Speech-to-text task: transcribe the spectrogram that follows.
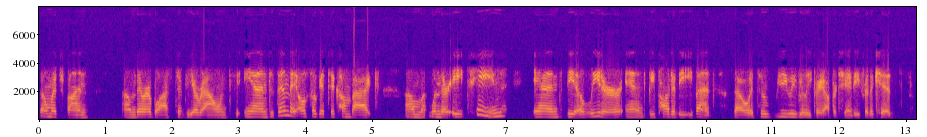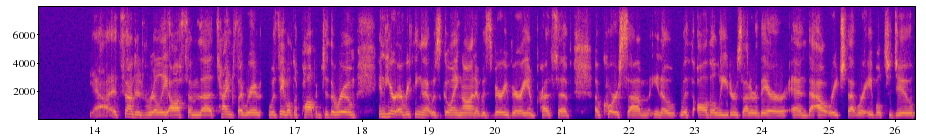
so much fun. Um, they were a blast to be around. And then they also get to come back um, when they're 18 and be a leader and be part of the event. So it's a really, really great opportunity for the kids. Yeah, it sounded really awesome. The times I was able to pop into the room and hear everything that was going on, it was very, very impressive. Of course, um, you know, with all the leaders that are there and the outreach that we're able to do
